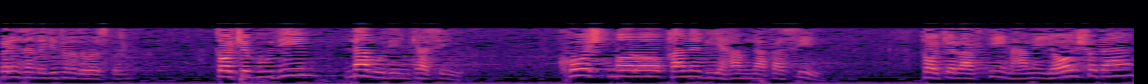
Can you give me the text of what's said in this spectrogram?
برین زندگیتون رو درست کنیم. تا که بودیم نبودیم کسی. کشت ما را غم بی هم نفسی. تا که رفتیم همه یار شدن.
